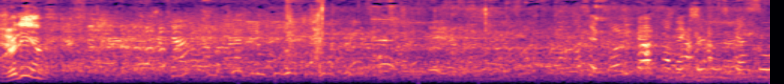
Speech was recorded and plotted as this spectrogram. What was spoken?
C'est joli, hein escargot.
